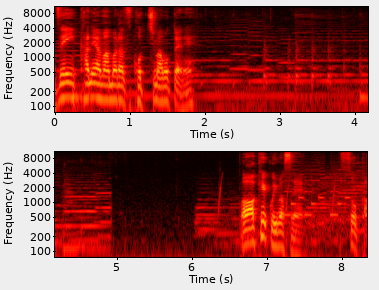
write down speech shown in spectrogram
全員金は守らずこっち守ったよね。ああ結構いますね。そうか。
